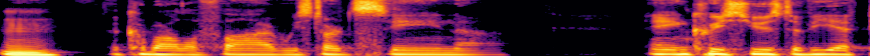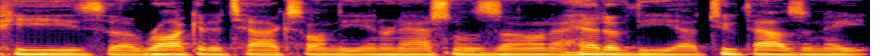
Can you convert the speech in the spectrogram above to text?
Mm. the Karbala Five. We start seeing uh, increased use of EFPs, uh, rocket attacks on the international zone ahead of the uh, 2008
